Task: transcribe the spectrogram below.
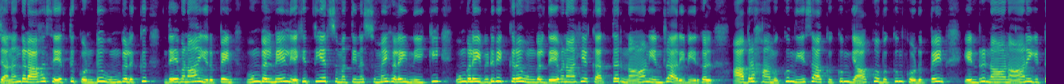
ஜனங்களாக சேர்த்து சேர்த்துக்கொண்டு உங்களுக்கு தேவனாயிருப்பேன். உங்கள் மேல் எகிப்தியர் சுமத்தின சுமைகளை நீக்கி உங்களை விடுவிக்கிற உங்கள் தேவனாகிய கர்த்தர் நான் என்று அறிவீர்கள். ஆப்ரஹாமுக்கும் ஈசாக்குக்கும் யாக்கோபுக்கும் கொடுப்பேன் என்று நான் ஆணையிட்ட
